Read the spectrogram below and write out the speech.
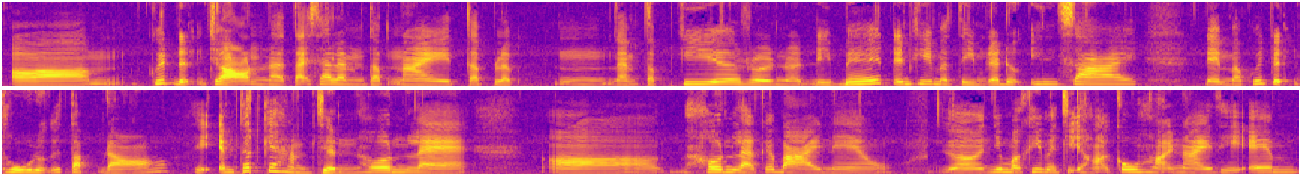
uh, quyết định chọn là tại sao làm tập này tập là ừ, làm tập kia rồi là debate đến khi mà tìm ra được insight để mà quyết định thu được cái tập đó. Thì em thích cái hành trình hơn là uh, hơn là cái bài nào. Uh, nhưng mà khi mà chị hỏi câu hỏi này thì em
